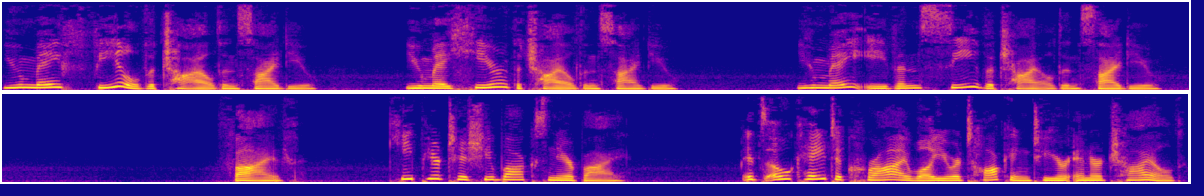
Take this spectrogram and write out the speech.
You may feel the child inside you. You may hear the child inside you. You may even see the child inside you. 5. Keep your tissue box nearby. It's okay to cry while you are talking to your inner child.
